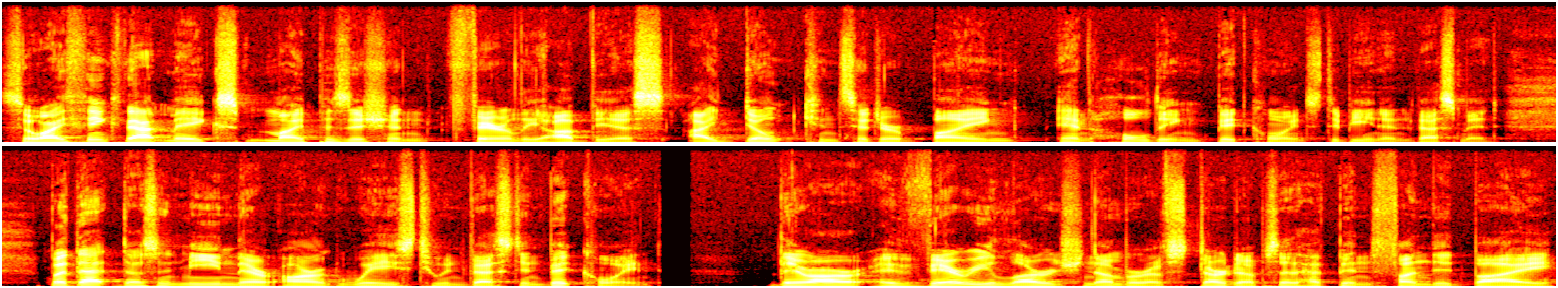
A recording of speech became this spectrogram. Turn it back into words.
So I think that makes my position fairly obvious. I don't consider buying and holding Bitcoins to be an investment. But that doesn't mean there aren't ways to invest in Bitcoin. There are a very large number of startups that have been funded by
